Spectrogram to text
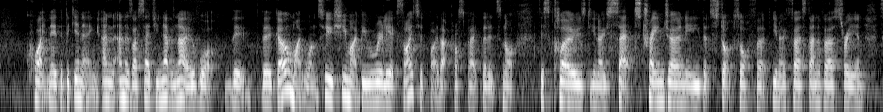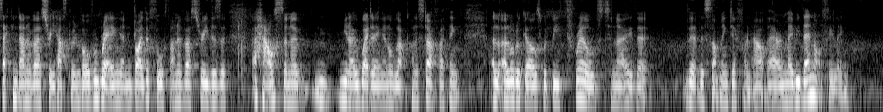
quite near the beginning. And and as I said, you never know what the the girl might want too. She might be really excited by that prospect that it's not this closed, you know, set train journey that stops off at, you know, first anniversary and second anniversary has to involve a ring and by the fourth anniversary there's a, a house and a you know, wedding and all that kind of stuff. I think a, a lot of girls would be thrilled to know that that there's something different out there and maybe they're not feeling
